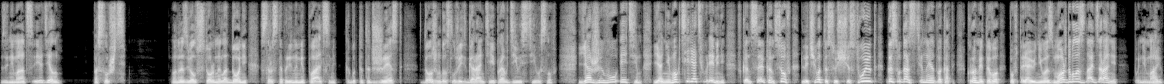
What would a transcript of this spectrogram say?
заниматься ее делом. Послушайте. Он развел в стороны ладони с растопыренными пальцами, как будто этот жест должен был служить гарантией правдивости его слов. «Я живу этим, я не мог терять времени. В конце концов, для чего-то существуют государственные адвокаты. Кроме того, повторяю, невозможно было знать заранее. Понимаю.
